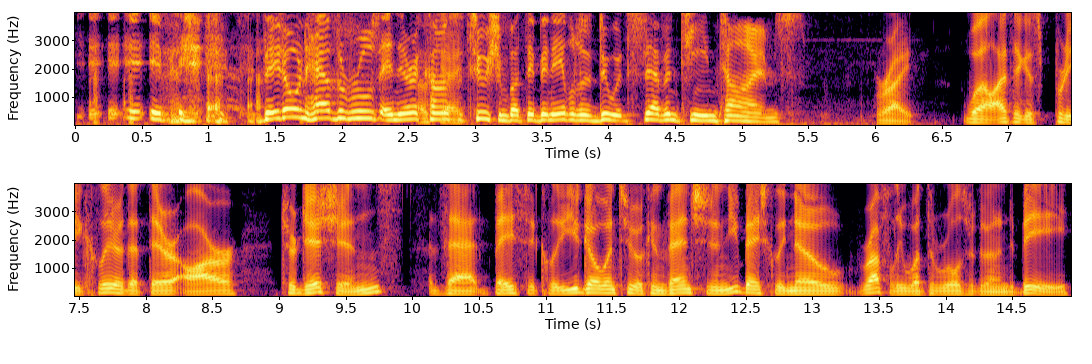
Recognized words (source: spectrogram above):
if, if, they don't have the rules in their okay. constitution, but they've been able to do it 17 times. Right. Well, I think it's pretty clear that there are traditions that basically you go into a convention and you basically know roughly what the rules are going to be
